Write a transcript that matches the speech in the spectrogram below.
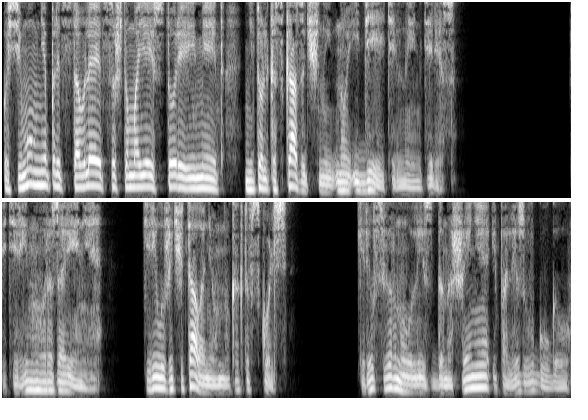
Посему мне представляется, что моя история имеет не только сказочный, но и деятельный интерес. Петеримово разорение — Кирилл уже читал о нем, но как-то вскользь. Кирилл свернул лист доношения и полез в Гугл.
